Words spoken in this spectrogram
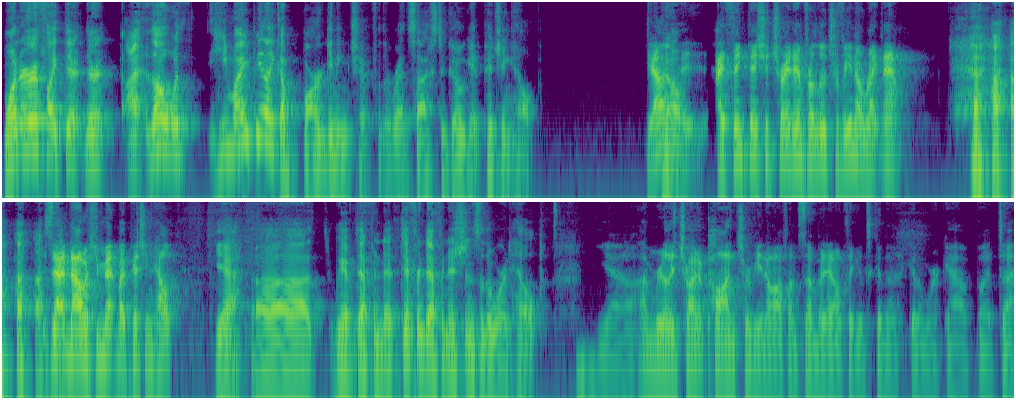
wonder if like they're they're I, though with he might be like a bargaining chip for the Red Sox to go get pitching help. Yeah, you know? I think they should trade him for Lou Trivino right now. Is that not what you meant by pitching help? Yeah, uh, we have definite different definitions of the word help. Yeah, I'm really trying to pawn Trivino off on somebody. I don't think it's gonna gonna work out. But uh,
